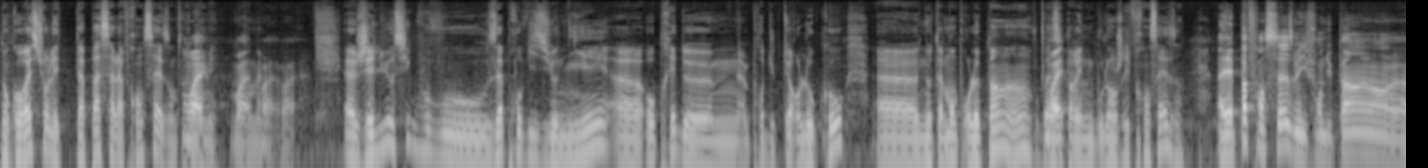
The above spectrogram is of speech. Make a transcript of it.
Donc on reste sur les tapas à la française entre ouais, guillemets. Ouais, ouais. Euh, j'ai lu aussi que vous vous approvisionniez euh, auprès de producteurs locaux, notamment pour le pain. Hein. vous passez par une boulangerie française? Elle n'est pas française, mais ils font du pain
